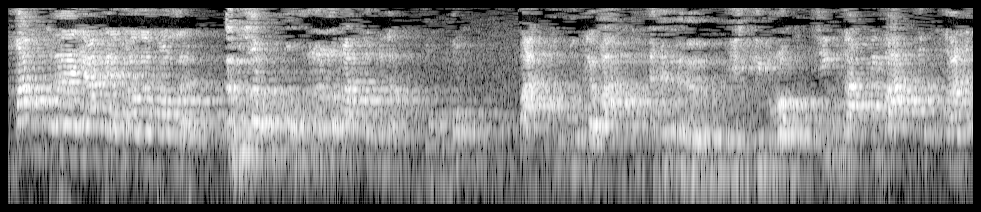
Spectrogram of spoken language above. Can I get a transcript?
Mak dia yang apa tahu tahu. Bok lalu batu juga. Bok batu bukan batu. Istighfar. Cing tapi batu kerana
